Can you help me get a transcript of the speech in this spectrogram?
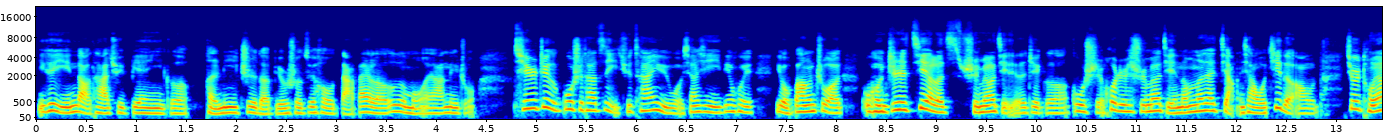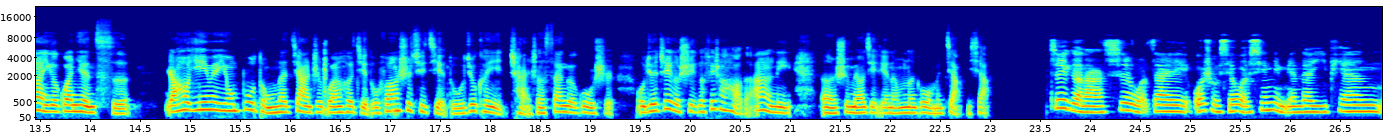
你可以引导他去编一个很励志的，比如说最后打败了恶魔呀那种。其实这个故事他自己去参与，我相信一定会有帮助啊！我这是借了水淼姐姐的这个故事，或者是水淼姐姐能不能再讲一下？我记得啊，就是同样一个关键词，然后因为用不同的价值观和解读方式去解读，就可以产生三个故事。我觉得这个是一个非常好的案例。嗯，水淼姐姐能不能给我们讲一下？这个呢，是我在我手写我心里面的一篇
